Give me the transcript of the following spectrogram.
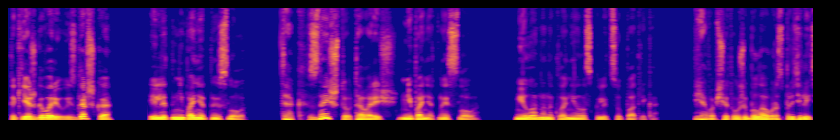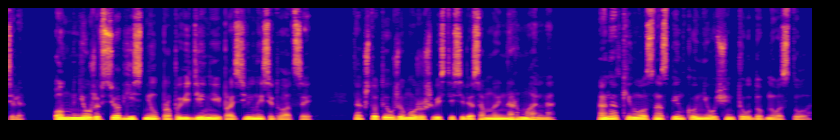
«Так я же говорю, из горшка. Или это непонятное слово?» «Так, знаешь что, товарищ, непонятное слово?» Милана наклонилась к лицу Патрика. «Я вообще-то уже была у распределителя. Он мне уже все объяснил про поведение и про сильные ситуации. Так что ты уже можешь вести себя со мной нормально». Она откинулась на спинку не очень-то удобного стула.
